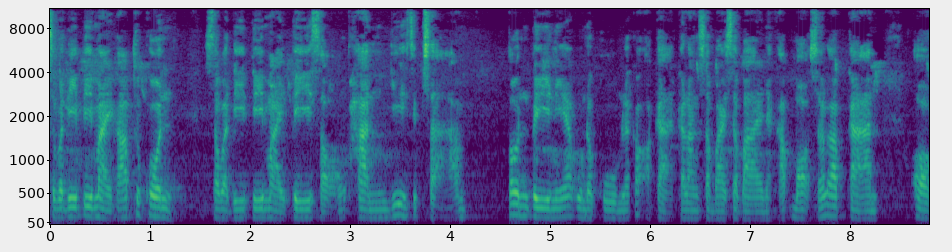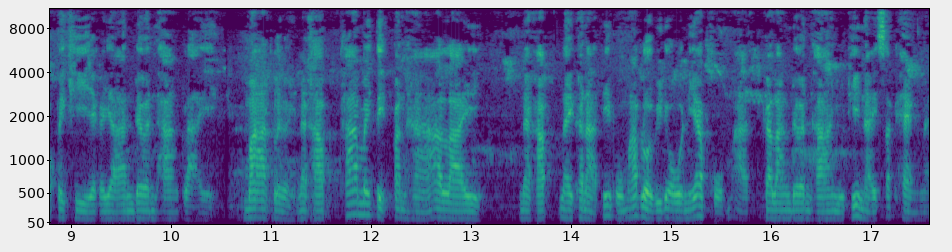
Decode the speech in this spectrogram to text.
สวัสดีปีใหม่ครับทุกคนสวัสดีปีใหม่ปี 2023 ต้นปีนี้อุณหภูมิและก็อากาศกำลังสบายๆนะครับ เหมาะสำหรับการออกไปขี่จักรยานเดินทางไกลมากเลยนะครับ ถ้าไม่ติดปัญหาอะไรนะครับในขณะที่ผมอัปโหลดวิดีโอนี้ผมอาจกำลังเดินทางอยู่ที่ไหนสักแห่งใน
